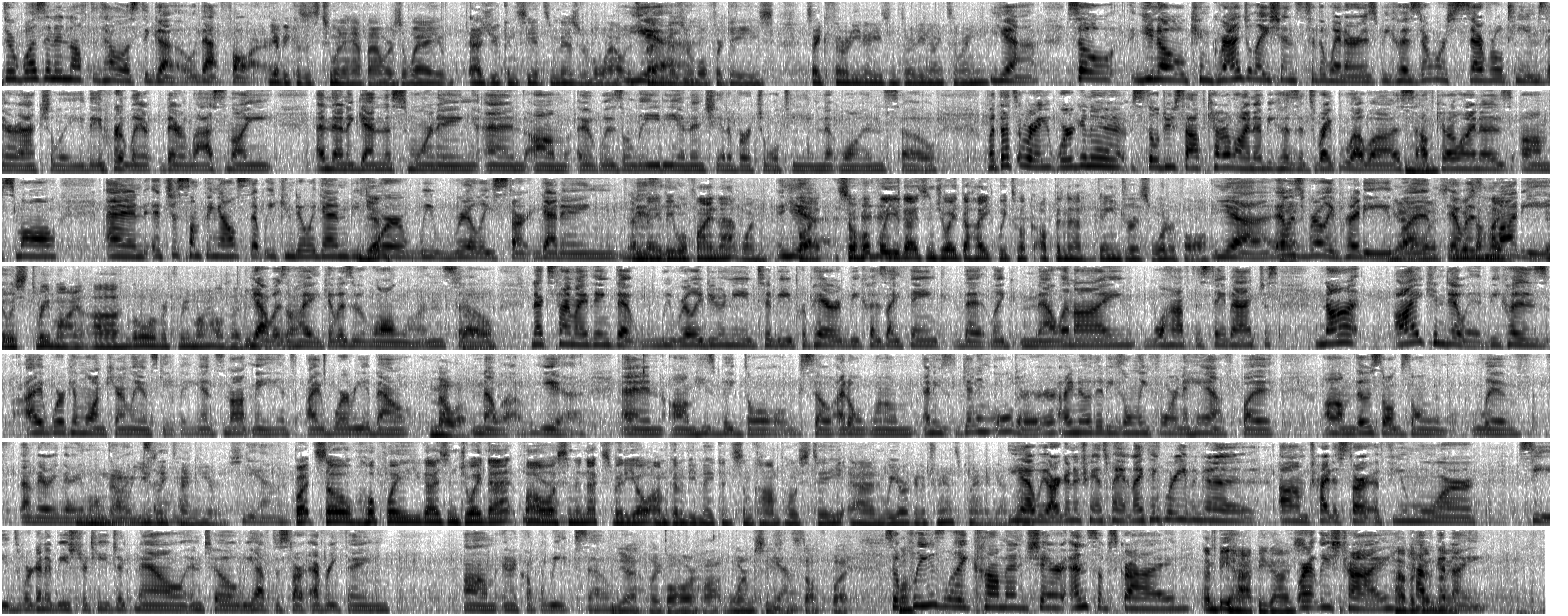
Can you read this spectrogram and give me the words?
there wasn't enough to tell us to go that far. Yeah, because it's two and a half hours away. As you can see, it's miserable out. It's Yeah. been miserable for days. It's like 30 days and 30 nights of rain. Yeah. So, you know, congratulations to the winners because there were several teams there actually. They were la- there last night and then again this morning and um it was a lady and then she had a virtual team that won. So, but that's all right. We're going to still do South Carolina because it's right below us. South Carolina's um small and it's just something else that we can do again before we really start getting And maybe we'll find that one. Yeah. But, so hopefully you guys enjoyed the hike we took up in the dangerous waterfall. Yeah, it But- was really pretty, Yeah, but it was. it, was, a hike. muddy. It was three mile, uh, a little over three miles. I think. yeah, it was a hike. It was a long one. So, So- next time, I think that we really do need to be prepared because I think that like Mel and I will have to stay back. Just not. I can do it because I work in lawn care and landscaping. It's not me. It's I worry about Mellow. Mellow, yeah. And um, he's a big dog, so I don't want him. And he's getting older. I know that he's only four and a half, but um, those dogs don't live a very, very long No, time. No, usually so, 10 years. Yeah. But so hopefully you guys enjoyed that. Follow Yeah. us in the next video. I'm going to be making some compost tea and we are going to transplant again. Yeah, right? we are going to transplant, and I think we're even going to um, try to start a few more seeds. We're going to be strategic now until we have to start everything um, in a couple weeks. So. Yeah, like all our hot, warm season Yeah. stuff. But So Well- please like, comment, share, and subscribe. and be happy, guys. or at least try. Have a good good night. night.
